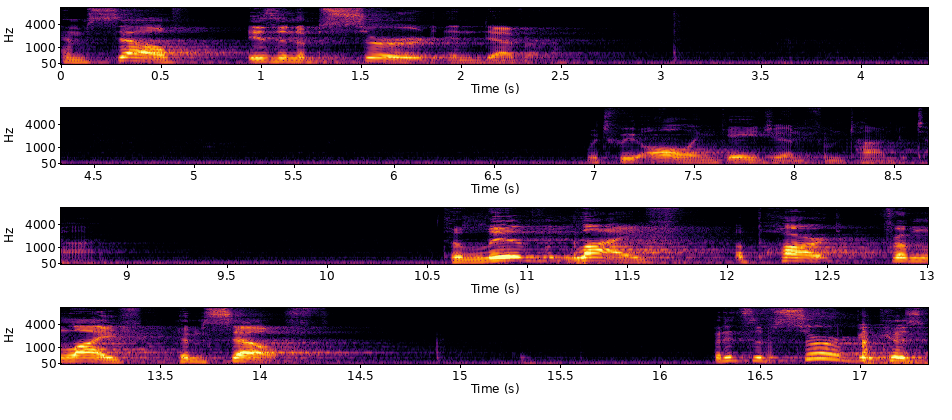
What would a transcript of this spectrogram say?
himself is an absurd endeavor. which we all engage in from time to time. To live life apart from life himself. But it's absurd because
